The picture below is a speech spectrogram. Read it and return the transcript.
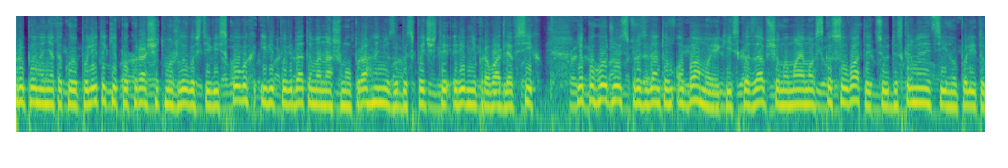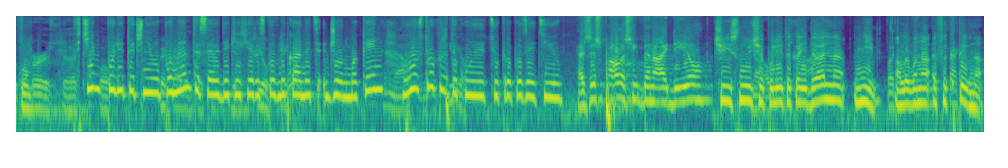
Припинення такої політики покращить можливості військових і відповідатиме нашому прагненню забезпечити рівні права для всіх. Я погоджуюсь з президентом Обамою, який сказав, що ми маємо скасувати цю дискримінаційну політику. Втім, політичні опоненти, серед яких і республіканець Джон Маккейн, гостро критикують цю пропозицію. Чи існуюча політика ідеальна? Ні, але вона ефективна.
